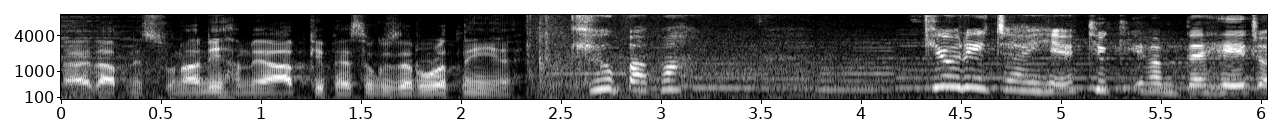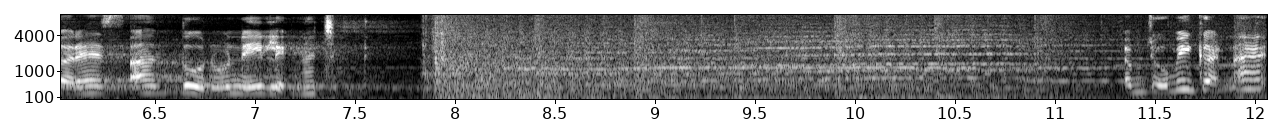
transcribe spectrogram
शायद आपने सुना नहीं, हमें आपके पैसों की ज़रूरत नहीं है। क्यों पापा? क्यों नहीं चाहिए? क्योंकि हम दहेज और एहसान दोनों नहीं लेना चाहते। अब जो भी करना है,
